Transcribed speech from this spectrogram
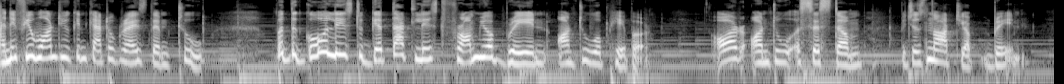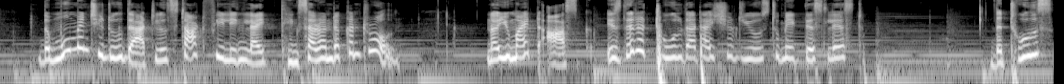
And if you want, you can categorize them too. But the goal is to get that list from your brain onto a paper or onto a system which is not your brain. The moment you do that, you'll start feeling like things are under control. Now, you might ask, is there a tool that I should use to make this list? The tools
